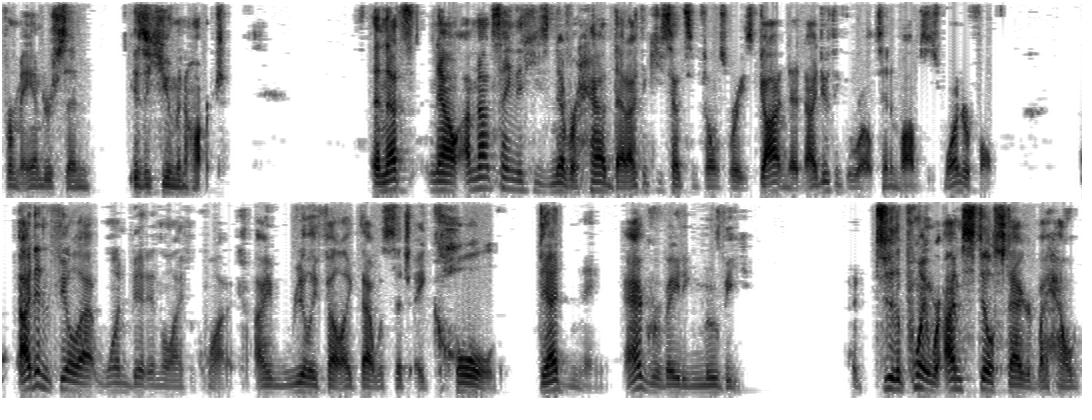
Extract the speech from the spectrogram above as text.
from Anderson is a human heart. And that's now I'm not saying that he's never had that. I think he's had some films where he's gotten it, and I do think the Royal Tenenbaums is wonderful. I didn't feel that one bit in The Life Aquatic. I really felt like that was such a cold, deadening, aggravating movie uh, to the point where I'm still staggered by how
